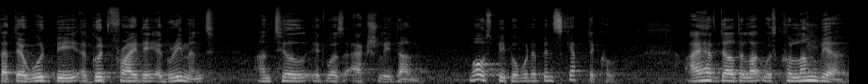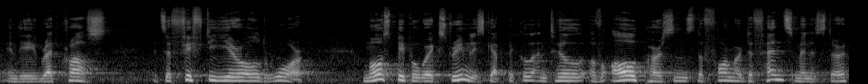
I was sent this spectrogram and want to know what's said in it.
that there would be a Good Friday agreement until it was actually done. Most people would have been skeptical. I have dealt a lot with Colombia in the Red Cross. It's a 50 year old war. Most people were extremely skeptical until, of all persons, the former defense minister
